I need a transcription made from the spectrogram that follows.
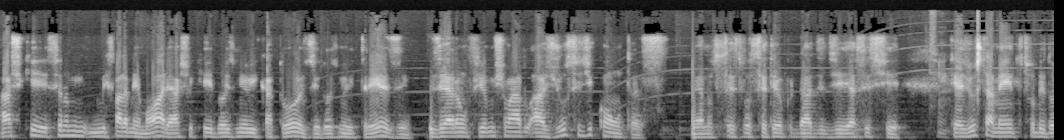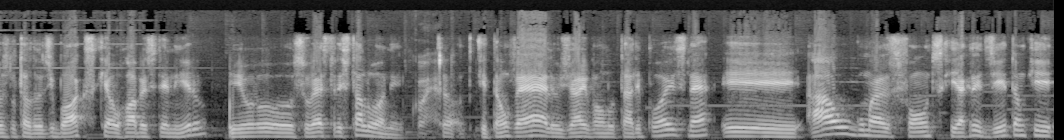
acho que, se não me, me falha a memória, acho que 2014, 2013, fizeram um filme chamado Ajuste de Contas. Né? Não sei se você tem a oportunidade de assistir. Sim. Que é justamente sobre dois lutadores de boxe, que é o Robert De Niro e o Sylvester Stallone Correto. que estão velhos já e vão lutar depois, né? E há algumas fontes que acreditam que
